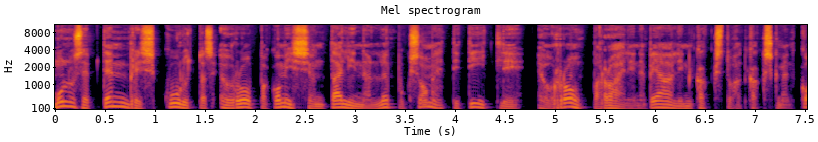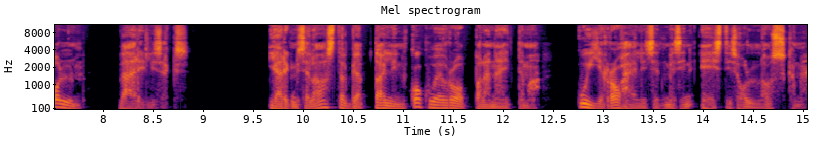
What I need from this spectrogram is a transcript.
mullu septembris kuulutas Euroopa Komisjon Tallinnal lõpuks ometi tiitli Euroopa roheline pealinn kaks tuhat kakskümmend kolm vääriliseks. järgmisel aastal peab Tallinn kogu Euroopale näitama, kui rohelised me siin Eestis olla oskame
